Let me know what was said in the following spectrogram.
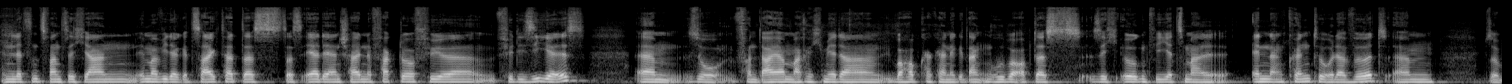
in den letzten 20 Jahren immer wieder gezeigt hat, dass, dass er der entscheidende Faktor für, für die Siege ist. Ähm, so, von daher mache ich mir da überhaupt gar keine Gedanken rüber, ob das sich irgendwie jetzt mal ändern könnte oder wird. Ähm, so,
